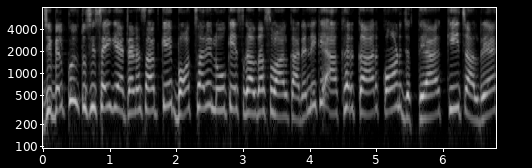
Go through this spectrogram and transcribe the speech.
ਜੀ, ਬਿਲਕੁਲ ਤੁਸੀਂ ਸਹੀ ਕਿਹਾ, ਟਾਣਾ ਸਾਹਿਬ, ਕਿ ਬਹੁਤ ਸਾਰੇ ਲੋਕ ਇਸ ਗੱਲ ਦਾ ਸਵਾਲ ਕਰ ਰਹੇ ਨੇ ਕਿ ਆਖਰਕਾਰ ਕੌਣ ਜਿੱਤਿਆ, ਕੀ ਚੱਲ ਰਿਹਾ ਹੈ?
